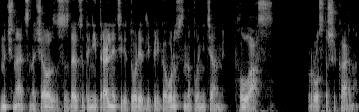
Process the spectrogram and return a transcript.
начинается сначала создается эта нейтральная территория для переговоров с инопланетянами. Класс! Просто шикарно.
